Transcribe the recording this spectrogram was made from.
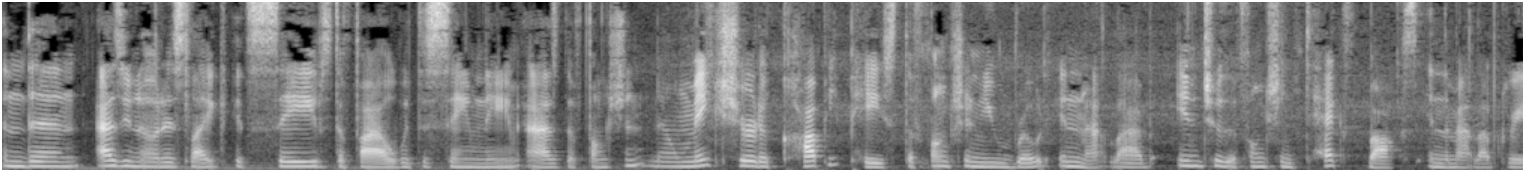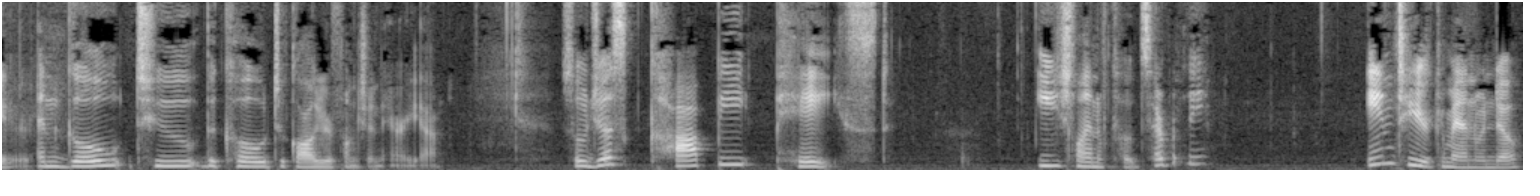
and then as you notice, like it saves the file with the same name as the function. Now make sure to copy paste the function you wrote in MATLAB into the function text box in the MATLAB grader and go to the code to call your function area. So just copy paste each line of code separately into your command window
